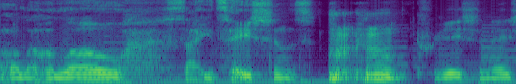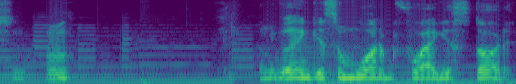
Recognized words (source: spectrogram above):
hello, hello. Salutations, Creation Nation. Hmm. Let me go ahead and get some water before I get started.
